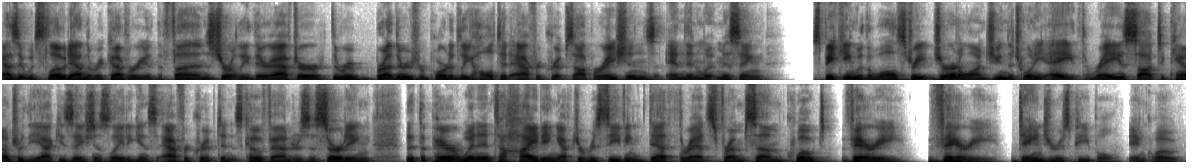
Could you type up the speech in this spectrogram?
as it would slow down the recovery of the funds. Shortly thereafter, the brothers reportedly halted AfriCrypt's operations and then went missing. Speaking with the Wall Street Journal on June the 28th, Raees sought to counter the accusations laid against AfriCrypt and its co-founders, asserting that the pair went into hiding after receiving death threats from some, quote, very, very dangerous people, end quote.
